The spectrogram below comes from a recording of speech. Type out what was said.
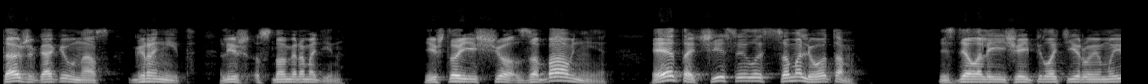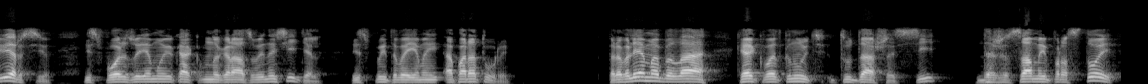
так же, как и у нас, гранит, лишь с номером один. И что еще забавнее, это числилось самолетом. Сделали еще и пилотируемую версию, используемую как многоразовый носитель испытываемой аппаратуры. Проблема была, как воткнуть туда шасси, даже самой простой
